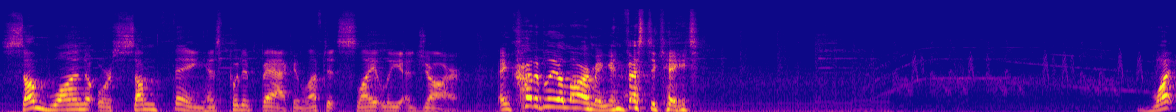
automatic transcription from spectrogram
Someone or something has put it back and left it slightly ajar. Incredibly alarming. Investigate. What?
